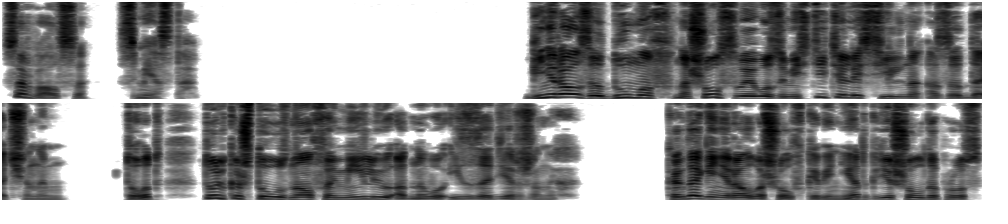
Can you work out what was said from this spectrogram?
сорвался с места. Генерал Задумов нашел своего заместителя сильно озадаченным. Тот только что узнал фамилию одного из задержанных. Когда генерал вошел в кабинет, где шел допрос,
